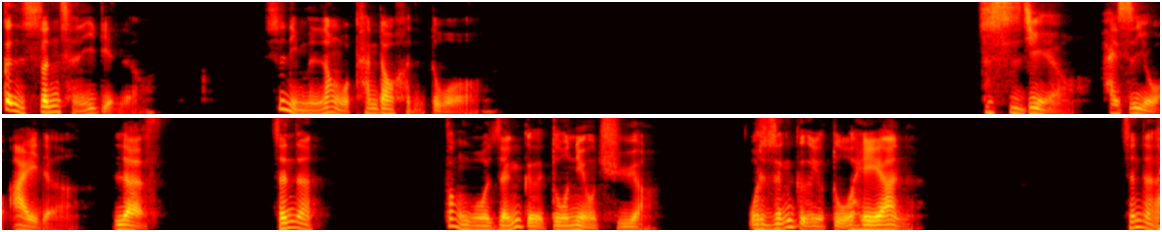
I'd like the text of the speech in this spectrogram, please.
更深层一点的，是你们让我看到很多，这世界哦，还是有爱的，love，真的，放我人格多扭曲啊，我的人格有多黑暗呢？真的，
